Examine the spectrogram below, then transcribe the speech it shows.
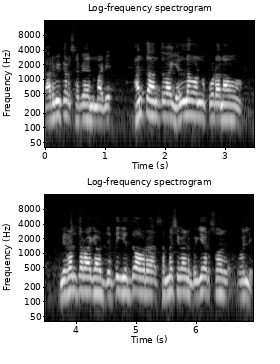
ಕಾರ್ಮಿಕರ ಸಭೆಯನ್ನು ಮಾಡಿ, ಹಂತ ಹಂತವಾಗಿ ಎಲ್ಲವನ್ನು ಕೂಡ ನಾವು ನಿರಂತರವಾಗಿ ಅವ್ರ ಜೊತೆಗಿದ್ದು ಅವರ ಸಮಸ್ಯೆಗಳನ್ನು ಬಗೆಹರಿಸುವಲ್ಲಿ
